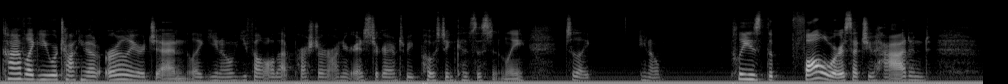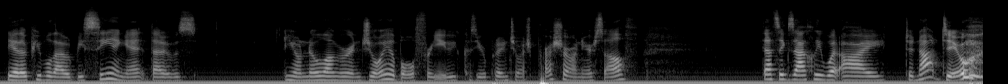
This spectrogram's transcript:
kind of like you were talking about earlier, Jenn, like, you know, you felt all that pressure on your Instagram to be posting consistently to like, you know, please the followers that you had and the other people that would be seeing it, that it was, you know, no longer enjoyable for you because you were putting too much pressure on yourself. That's exactly what I did not do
